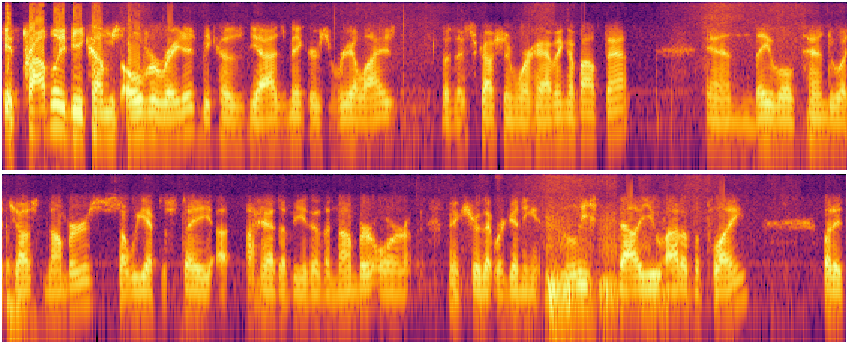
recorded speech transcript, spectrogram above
It probably becomes overrated because the odds makers realize the discussion we're having about that and they will tend to adjust numbers. So we have to stay ahead of either the number or make sure that we're getting at least value out of the play. But it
